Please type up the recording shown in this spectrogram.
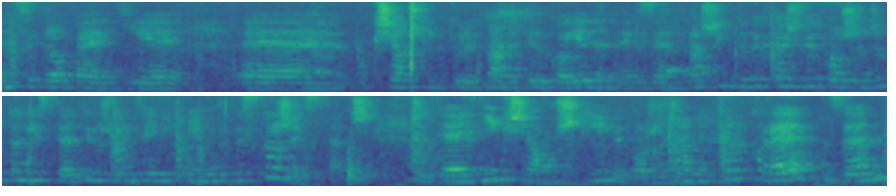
encyklopedie, e, książki, których mamy tylko jeden egzemplarz i gdyby ktoś wypożyczył, to niestety już więcej nikt nie mógłby skorzystać. Czytelni książki wypożyczamy tylko prezen,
